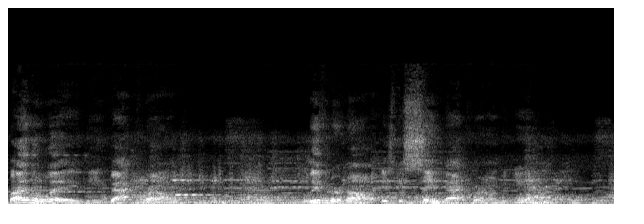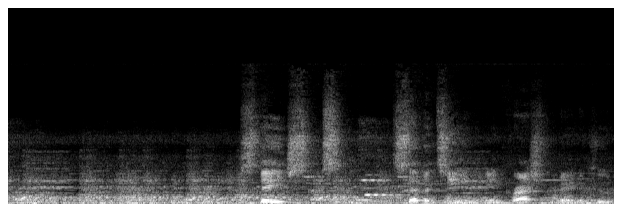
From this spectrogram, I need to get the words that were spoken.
By the way, the background, believe it or not, is the same background in stage 17 in Crash Bandicoot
